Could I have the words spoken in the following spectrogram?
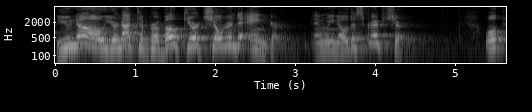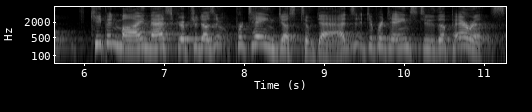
you know you're not to provoke your children to anger. And we know the scripture. Well, keep in mind that scripture doesn't pertain just to dads, it pertains to the parents.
